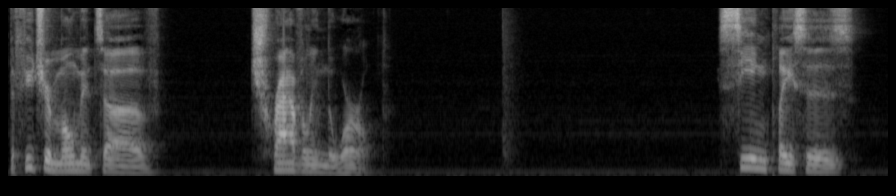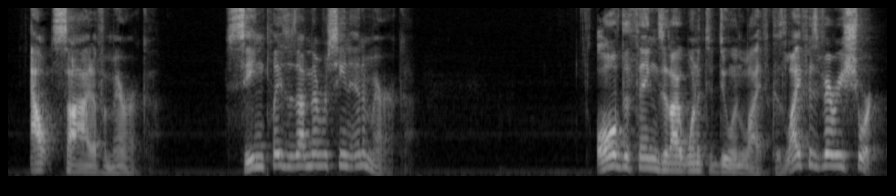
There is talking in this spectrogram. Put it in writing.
The future moments of traveling the world. Seeing places outside of America. Seeing places I've never seen in America. All the things that I wanted to do in life because life is very short.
